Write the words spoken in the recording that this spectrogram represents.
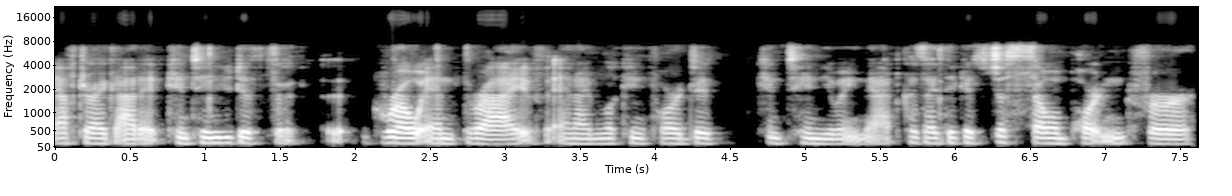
after I got it, continued to th- grow and thrive. And I'm looking forward to continuing that because I think it's just so important for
